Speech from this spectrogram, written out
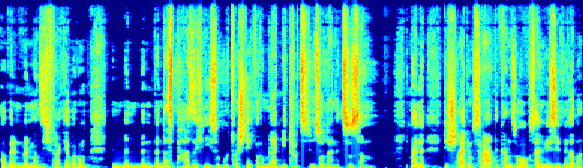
Ja, wenn, wenn man sich fragt, ja warum, wenn, wenn, wenn das Paar sich nicht so gut versteht, warum bleiben die trotzdem so lange zusammen? Ich meine, die Scheidungsrate kann so hoch sein, wie sie will, aber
